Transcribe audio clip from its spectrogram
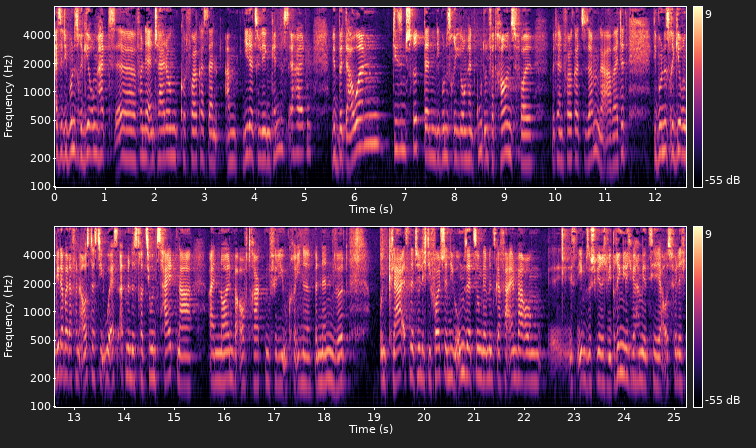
Also die Bundesregierung hat äh, von der Entscheidung, Kurt Volkers sein Amt niederzulegen, Kenntnis erhalten. Wir bedauern diesen Schritt, denn die Bundesregierung hat gut und vertrauensvoll mit Herrn Volker zusammengearbeitet. Die Bundesregierung geht aber davon aus, dass die US-Administration zeitnah einen neuen Beauftragten für die Ukraine benennen wird. Und klar ist natürlich, die vollständige Umsetzung der Minsker Vereinbarung äh, ist ebenso schwierig wie dringlich. Wir haben jetzt hier ja ausführlich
